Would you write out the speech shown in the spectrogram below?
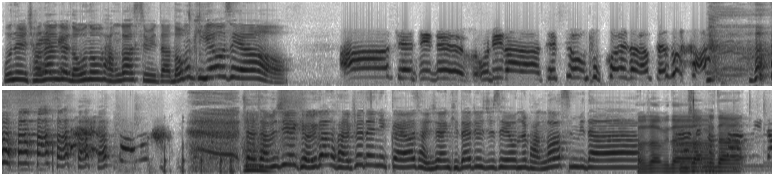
오늘 전화 연결 너무너무 반가웠습니다. 너무 귀여우세요. 아 제가 지금 우리나라 대표 보컬들 앞에서 자, 잠시 후에 결과가 발표되니까요. 잠시만 기다려주세요. 오늘 반가웠습니다. 감사합니다. 감사합니다. 감사합니다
